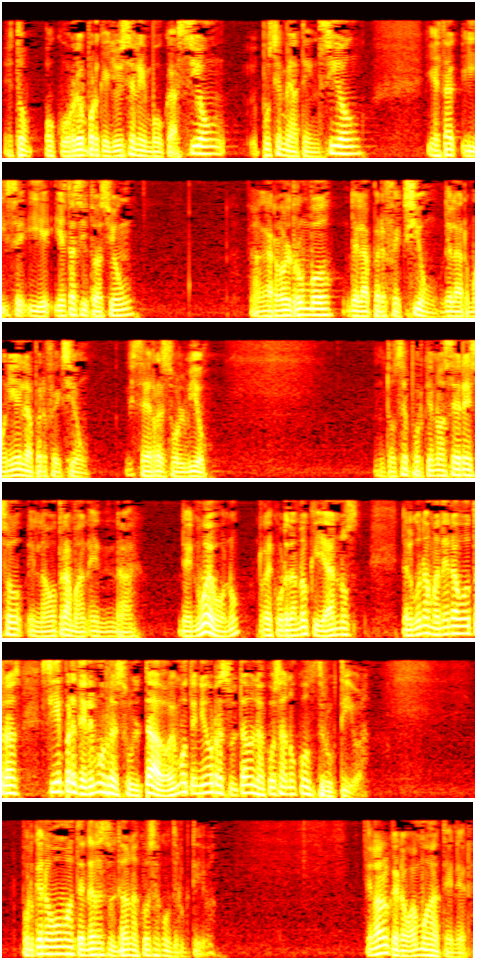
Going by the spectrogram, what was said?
esto ocurrió porque yo hice la invocación, puse mi atención y esta y, se- y- esta situación agarró el rumbo de la perfección, de la armonía y la perfección y se resolvió. Entonces, ¿por qué no hacer eso en la otra en la, de nuevo, no? Recordando que ya nos de alguna manera u otras siempre tenemos resultados, hemos tenido resultados en las cosas no constructivas. ¿Por qué no vamos a tener resultados en las cosas constructivas? Claro que lo vamos a tener,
